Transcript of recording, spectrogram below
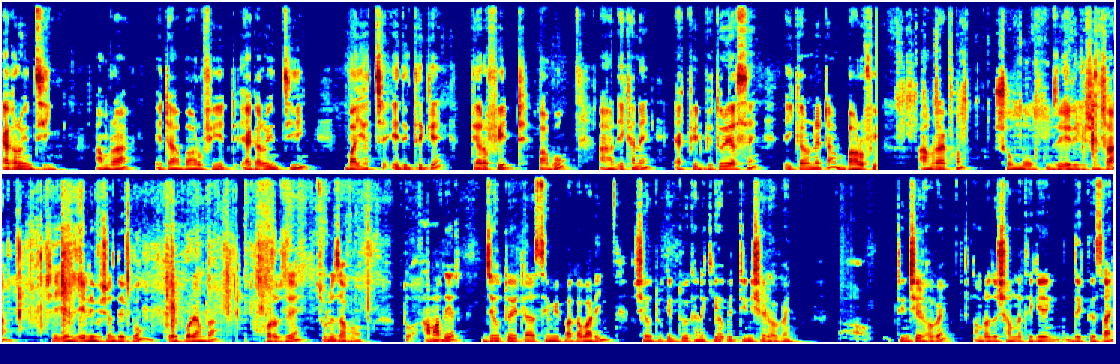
এগারো ইঞ্চি। আমরা এটা বারো ফিট এগারো ইঞ্চি বাই হচ্ছে এদিক থেকে তেরো ফিট পাবো। আর এখানে এক ফিট ভিতরে আছে। এই কারণে এটা বারো ফিট আমরা এখন সম্মুখ যে এলিভেশনটা সেই এলিভেশন দেখব। এরপরে আমরা খরচে চলে যাব। তো আমাদের যেহেতু এটা সেমি পাকা বাড়ি, সেহেতু কিন্তু এখানে কি হবে? টিন শেড হবে। টিন শেড হবে। আমরা যদি সামনে থেকে দেখতে চাই,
